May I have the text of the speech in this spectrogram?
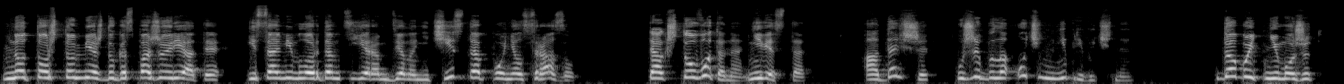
но то, что между госпожой Риате и самим лордом Тьером дело нечисто, понял сразу. Так что вот она, невеста. А дальше уже было очень мне привычное. Да быть не может,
